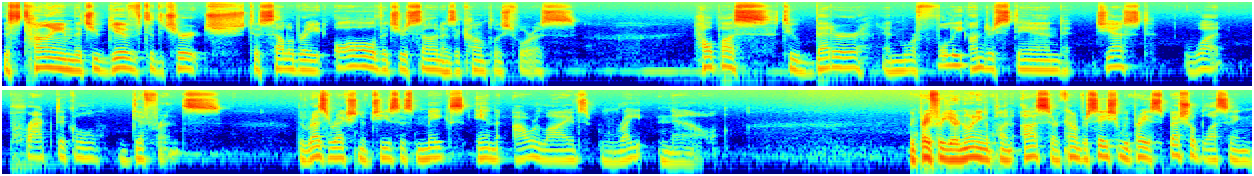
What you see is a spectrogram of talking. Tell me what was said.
this time that you give to the church to celebrate all that your Son has accomplished for us. Help us to better and more fully understand just what practical difference the resurrection of Jesus makes in our lives right now. We pray for your anointing upon us, our conversation. We pray a special blessing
